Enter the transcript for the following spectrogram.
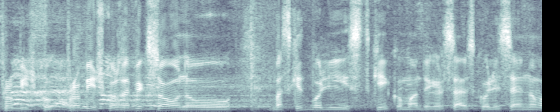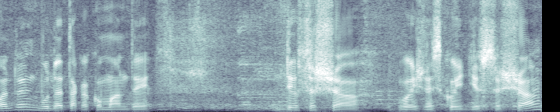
Пробіжку, пробіжку зафіксовано у баскетболістки команди Герцаївського ліцею номер 1 Буде атака команди Дів США, Вижницької Дів США.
